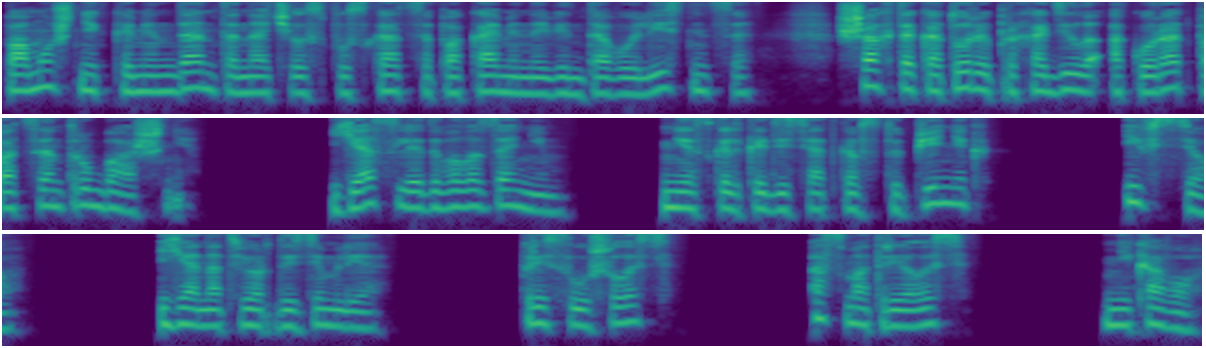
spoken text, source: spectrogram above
Помощник коменданта начал спускаться по каменной винтовой лестнице, шахта которой проходила аккурат по центру башни. Я следовала за ним. Несколько десятков ступенек, и все. Я на твердой земле. Прислушалась, осмотрелась. Никого.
